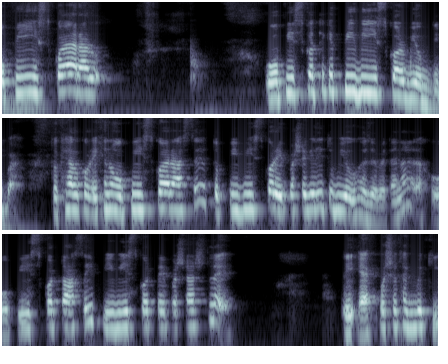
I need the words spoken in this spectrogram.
ওপি স্কোয়ার আর ওপি স্কোয়ার থেকে পিবি স্কোয়ার বিয়োগ দিবা। তো খেয়াল করো, এখানে ওপি স্কোয়ার আছে, তো পিবি স্কোয়ার এই পাশে গেলেই তো বিয়োগ হয়ে যাবে, তাই না? দেখো ওপি স্কোয়ারটা আছেই পিবি স্কোয়ারটা এই পাশে আসলে এই এক পাশে থাকবে কি?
